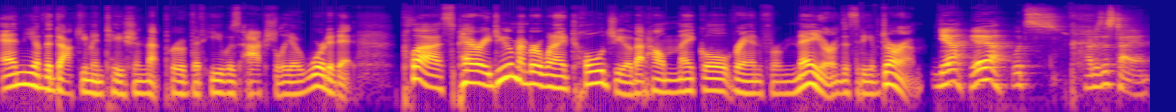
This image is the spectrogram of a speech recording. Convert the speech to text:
any of the documentation that proved that he was actually awarded it. Plus, Perry, do you remember when I told you about how Michael ran for mayor of the city of Durham? Yeah, yeah, yeah. What's how does this tie in?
